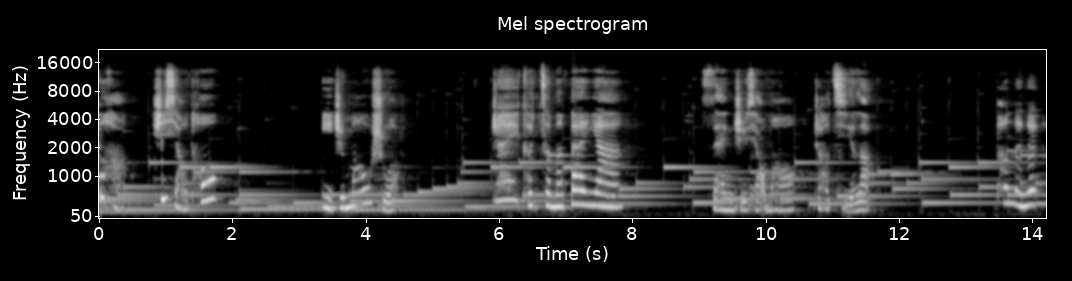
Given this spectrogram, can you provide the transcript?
不好，是小偷！一只猫说：“这可怎么办呀？”三只小猫着急了。胖奶奶。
